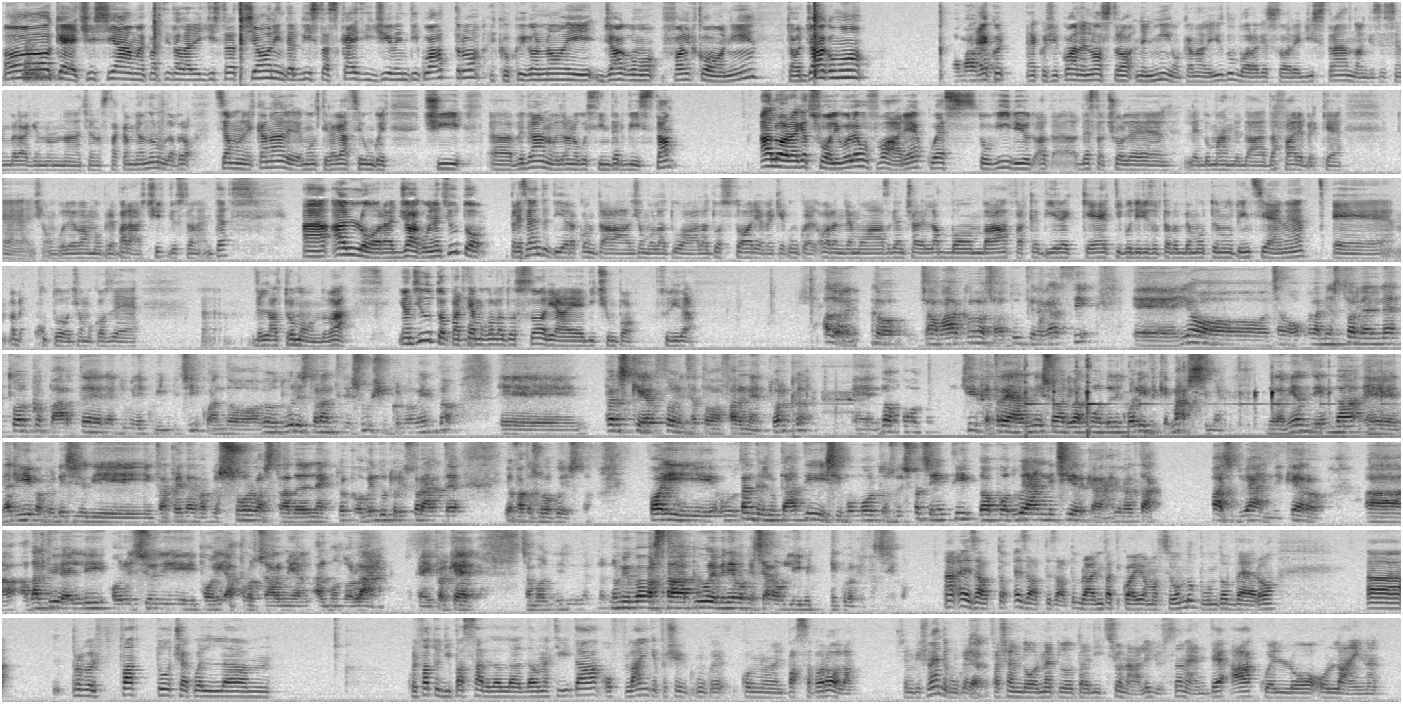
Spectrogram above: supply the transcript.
Ok, ci siamo, è partita la registrazione, intervista SkyTG24, ecco qui con noi Giacomo Falconi. Ciao Giacomo, ecco, eccoci qua nel, nostro, nel mio canale YouTube, ora che sto registrando, anche se sembra che non, cioè, non sta cambiando nulla, però siamo nel canale, molti ragazzi comunque ci uh, vedranno, vedranno questa intervista. Allora ragazzuoli, volevo fare questo video, a, a destra ho le, le domande da, da fare perché eh, diciamo, volevamo prepararci, giustamente. Uh, allora, Giacomo, innanzitutto presentati e racconta diciamo, la, tua, la, tua, storia, perché comunque ora andremo a sganciare la bomba, a far capire che tipo di risultato abbiamo ottenuto insieme e vabbè, tutto diciamo cose eh, dell'altro mondo, va. Innanzitutto partiamo con la tua storia e dici un po' su di te. Allora, ciao Marco, ciao a tutti ragazzi. Eh, io, diciamo, la mia storia nel network parte nel 2015, quando avevo due ristoranti di sushi in quel momento e per scherzo ho iniziato a fare network e dopo circa tre anni sono arrivato a una delle qualifiche massime della mia azienda e da lì proprio ho deciso di intraprendere proprio solo la strada del network, ho venduto il ristorante e ho fatto solo questo. Poi ho avuto tanti risultati, sì, molto soddisfacenti, dopo due anni circa, in realtà quasi due anni che ero a, ad alti livelli, ho deciso di poi approcciarmi al, al mondo online, okay? perché diciamo, non mi bastava più e vedevo che c'era un limite in quello che facevo. Ah, esatto, esatto, esatto, bravo, infatti qua arriviamo al secondo punto, ovvero uh, proprio il fatto, cioè quel... Um, quel fatto di passare dal, da un'attività offline che facevi comunque con il passaparola, semplicemente comunque yeah. facendo il metodo tradizionale, giustamente, a quello online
